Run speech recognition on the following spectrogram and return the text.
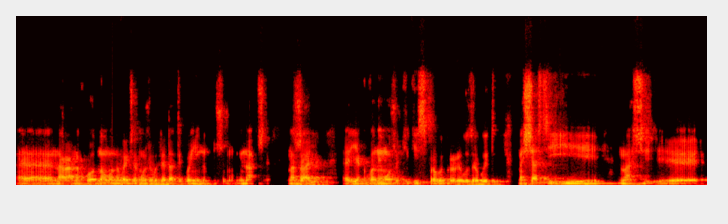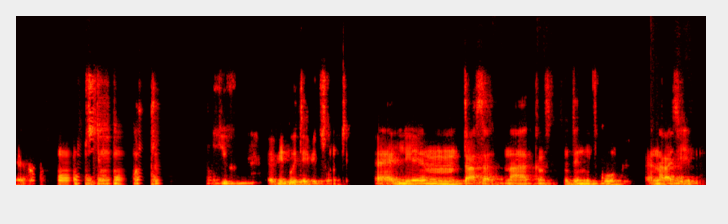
е, на ранок по одному, на вечір може виглядати по іншому інакше. На жаль, е, як вони можуть якісь спроби прориву зробити, на щастя, і наші е, хлопці можуть їх відбити і відсунути. Е, Траса на Константинівку наразі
